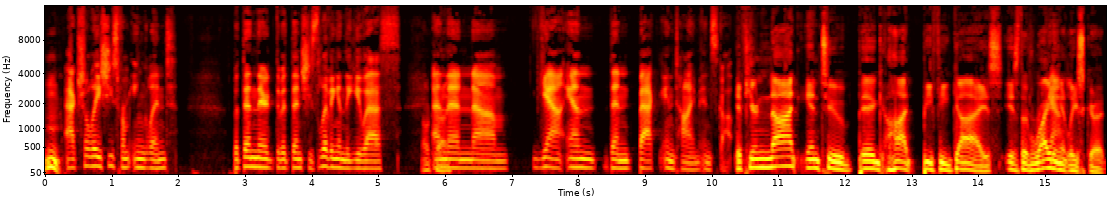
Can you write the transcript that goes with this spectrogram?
Hmm. Actually, she's from England, but then there, but then she's living in the U.S. Okay. and then um, yeah, and then back in time in Scotland. If you're not into big, hot, beefy guys, is the writing Yeah. at least good?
